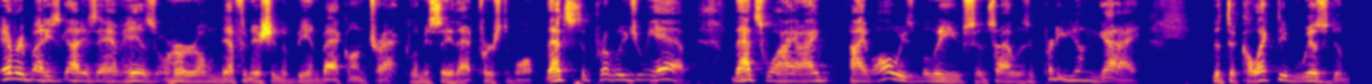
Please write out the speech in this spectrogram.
everybody's got to have his or her own definition of being back on track. Let me say that first of all. That's the privilege we have. That's why I, I've always believed, since I was a pretty young guy, that the collective wisdom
